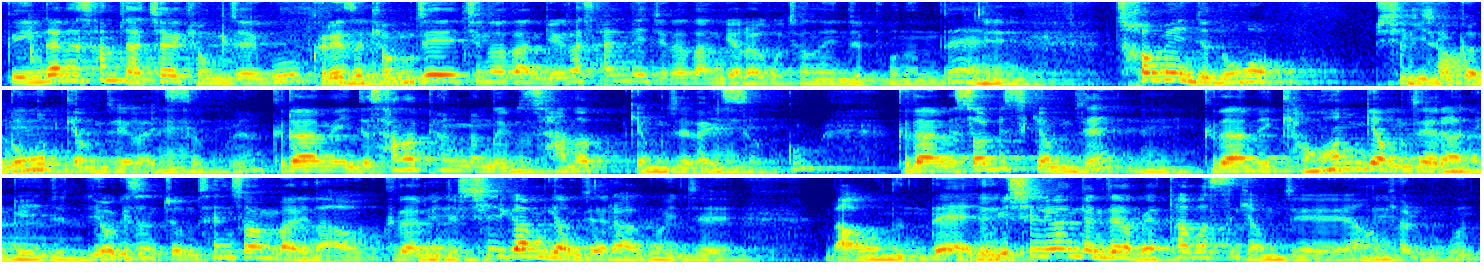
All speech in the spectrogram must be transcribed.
그 인간의 삶 자체가 경제고 그래서 네. 경제의 진화 단계가 삶의 진화 단계라고 저는 이제 보는데 네. 처음에 이제 농업 시기니까 그쵸? 농업 네. 경제가 네. 있었고요. 그 다음에 이제 산업혁명 되면서 산업 경제가 네. 있었고, 그 다음에 서비스 경제, 네. 그 다음에 경험 경제라는 게 이제 여기서는 좀 생소한 말이 나오고, 그 다음에 네. 이제 실감 경제라고 이제 나오는데 네. 여기 실감 경제가 메타버스 경제예요. 네. 결국은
